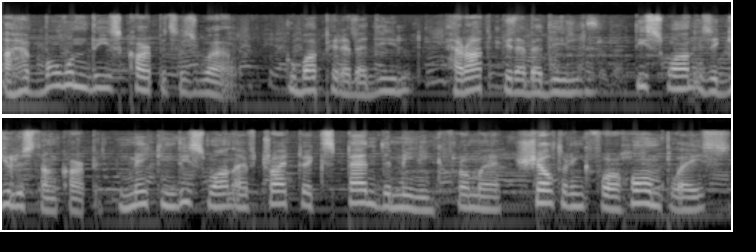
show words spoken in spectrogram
I have woven these carpets as well. Kuba Pirebedil, Herat Pirebedil. This one is a Gülistan carpet. Making this one, I've tried to expand the meaning from a sheltering for home place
